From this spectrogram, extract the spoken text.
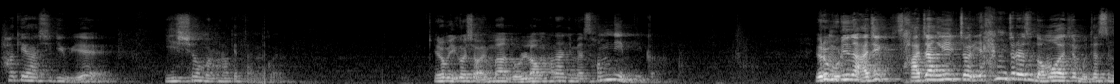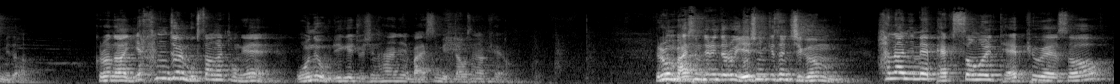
하게 하시기 위해 이 시험을 하겠다는 거예요. 여러분 이것이 얼마나 놀라운 하나님의 섭리입니까? 여러분 우리는 아직 4장 1절이 한 절에서 넘어가지 못했습니다. 그러나 이 한 절 묵상을 통해 오늘 우리에게 주신 하나님의 말씀이 있다고 생각해요. 여러분 말씀드린 대로 예수님께서는 지금 하나님의 백성을 대표해서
